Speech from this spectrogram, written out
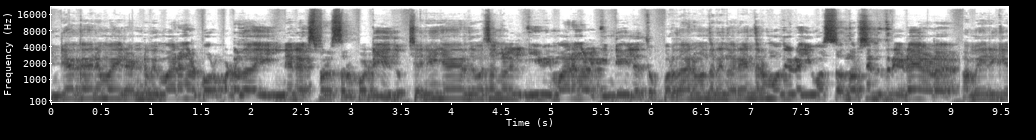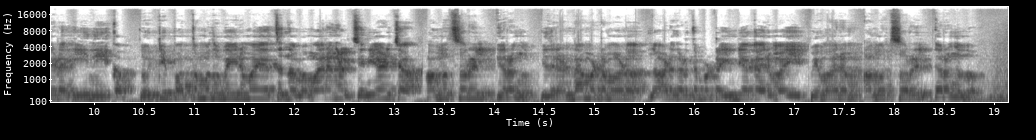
ഇന്ത്യക്കാരുമായി രണ്ട് വിമാനങ്ങൾ പുറപ്പെട്ടതായി ഇന്ത്യൻ എക്സ്പ്രസ് റിപ്പോർട്ട് ചെയ്തു. ശനി ഞായർ ദിവസങ്ങളിൽ ഈ വിമാനങ്ങൾ ഇന്ത്യയിലെത്തും. പ്രധാനമന്ത്രി നരേന്ദ്രമോദിയുടെ യു എസ് സന്ദർശനത്തിനിടെയാണ് അമേരിക്കയുടെ ഈ നീക്കം. നൂറ്റി പത്തൊമ്പത് പേരുമായി എത്തുന്ന വിമാനങ്ങൾ ശനിയാഴ്ച അമൃത്സറിൽ ഇറങ്ങും. ഇത് രണ്ടാം വട്ടമാണ് നാട് കടത്തപ്പെട്ട ഇന്ത്യക്കാരുമായി വിമാനം അമൃത്സറിൽ ഇറങ്ങുന്നത്.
